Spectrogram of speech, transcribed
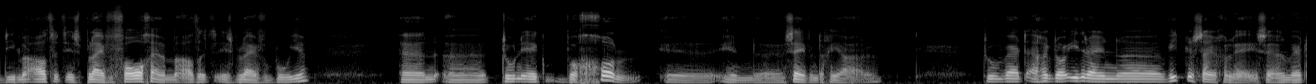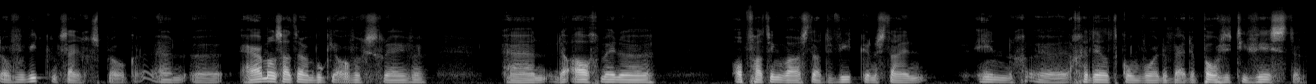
die me altijd is blijven volgen en me altijd is blijven boeien. En toen ik begon in de zeventig jaren, toen werd eigenlijk door iedereen eh Wittgenstein gelezen en werd over Wittgenstein gesproken. En eh, Hermans had er een boekje over geschreven. En de algemene opvatting was dat Wittgenstein ingedeeld kon worden bij de positivisten.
